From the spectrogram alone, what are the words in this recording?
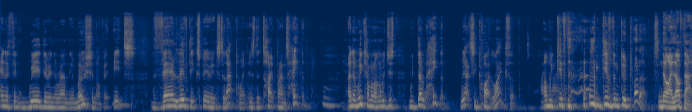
anything we're doing around the emotion of it. It's their lived experience to that point is that tight brands hate them. Mm. And then we come along and we just, we don't hate them. We actually quite like them. And we give them, and we give them good product. No, I love that.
